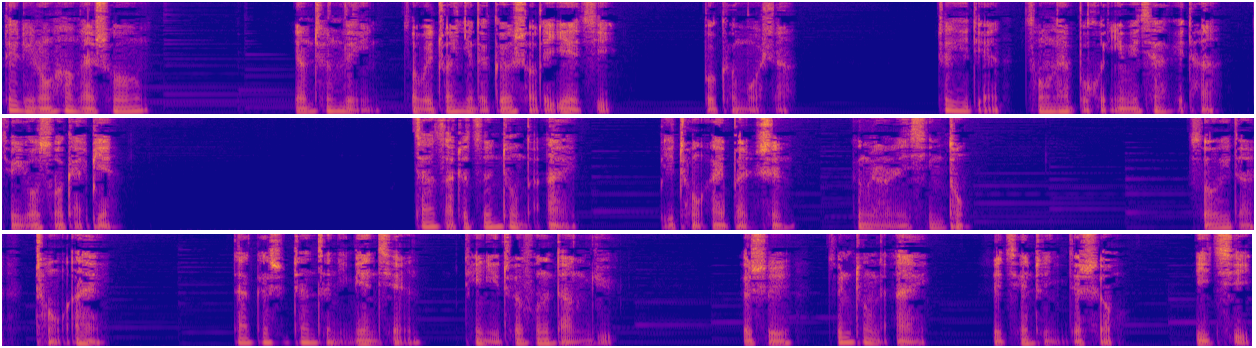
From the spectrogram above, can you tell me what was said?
对李荣浩来说，杨丞琳作为专业的歌手的业绩。不可抹杀。这一点从来不会因为嫁给他就有所改变。夹杂着尊重的爱，比宠爱本身更让人心动。所谓的宠爱，大概是站在你面前替你遮风挡雨；可是尊重的爱，是牵着你的手，一起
